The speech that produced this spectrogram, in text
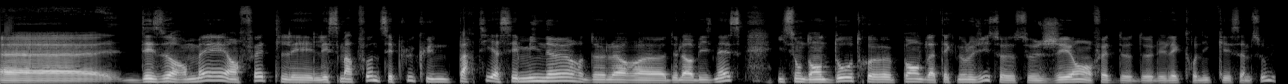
Euh, désormais, en fait, les, les smartphones, c'est plus qu'une partie assez mineure de leur euh, de leur business. Ils sont dans d'autres pans de la technologie, ce, ce géant en fait de, de l'électronique qu'est Samsung.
